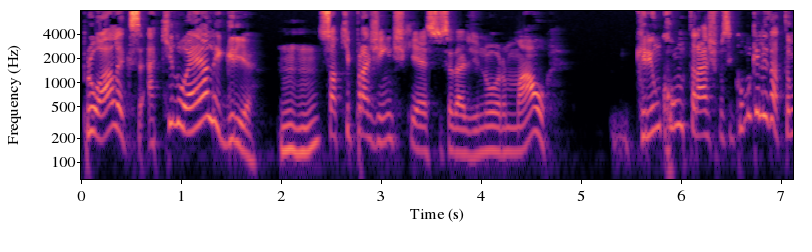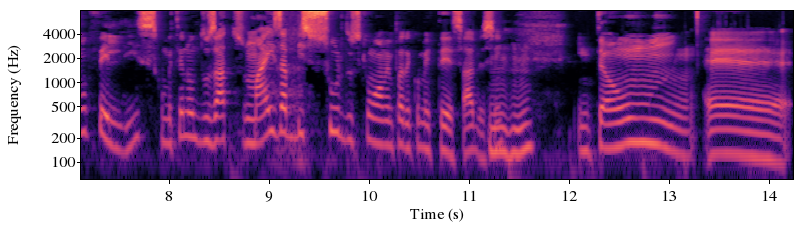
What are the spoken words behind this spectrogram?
Pro Alex, aquilo é alegria. Uhum. Só que pra gente que é sociedade normal, cria um contraste, tipo assim, como que ele tá tão feliz cometendo um dos atos mais absurdos que um homem pode cometer, sabe? Assim, Uhum. então, é,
